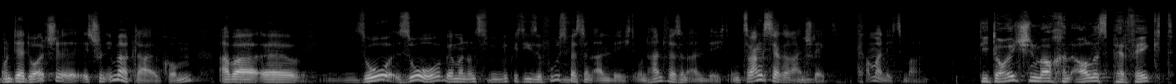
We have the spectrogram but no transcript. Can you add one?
Und der Deutsche ist schon immer klar gekommen, aber äh, so, so, wenn man uns wirklich diese Fußfesseln anlegt und Handfesseln anlegt, eine Zwangsjacke reinsteckt, kann man nichts machen. Die Deutschen machen alles perfekt,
